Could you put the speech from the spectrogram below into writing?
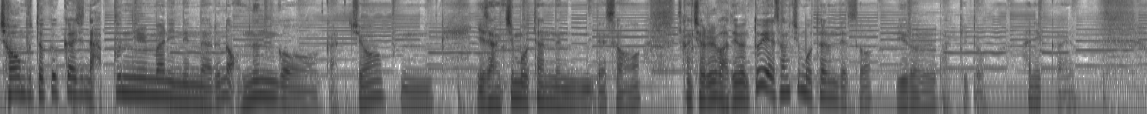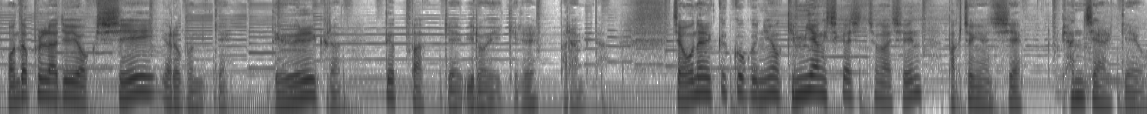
처음부터 끝까지 나쁜 일만 있는 날은 없는 것 같죠. 음, 예상치 못하는 데서 상처를 받으면 또 예상치 못하는 데서 위로를 받기도 하니까요. 원더풀 라디오 역시 여러분께 늘 그런 뜻밖의 위로의 있기를 바랍니다. 자, 오늘 끝곡은요. 김미양 씨가 신청하신 박정현 씨의 편지할게요.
